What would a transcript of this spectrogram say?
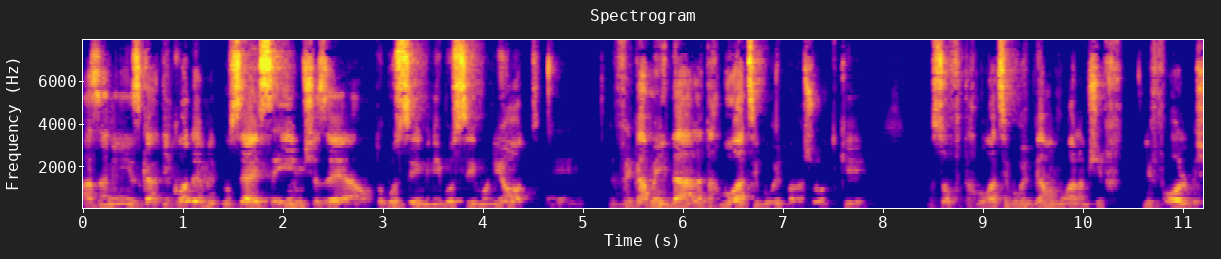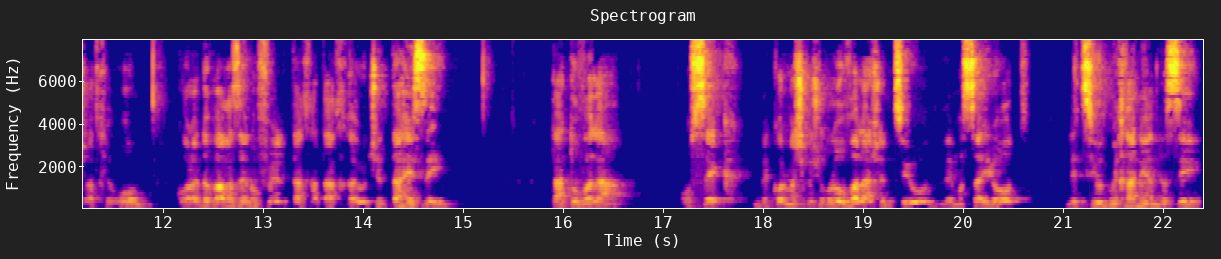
אז אני הזכרתי קודם את נושא ההיסעים, שזה האוטובוסים, מיניבוסים, מוניות, אה, וגם מידע על התחבורה הציבורית ברשות, כי בסוף התחבורה הציבורית גם אמורה להמשיך לפעול בשעת חירום, כל הדבר הזה נופל תחת האחריות של תא היסעים. תא תובלה עוסק בכל מה שקשור להובלה של ציוד, למשאיות, לציוד מכני הנדסי.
